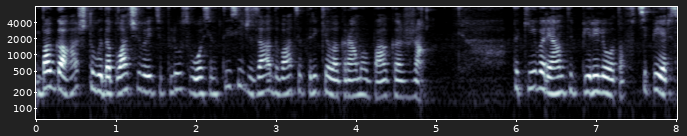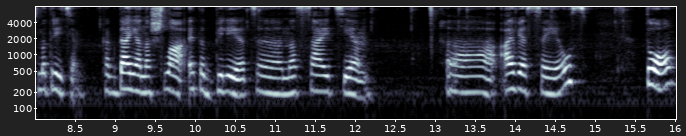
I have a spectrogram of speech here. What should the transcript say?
багаж, то вы доплачиваете плюс 8 тысяч за 23 килограмма багажа. Такие варианты перелетов. Теперь, смотрите, когда я нашла этот билет э, на сайте Aviasales, то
